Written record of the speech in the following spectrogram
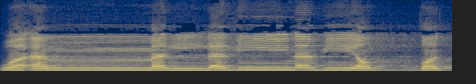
وَأَمَّا الَّذِينَ ابْيَضَّتْ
